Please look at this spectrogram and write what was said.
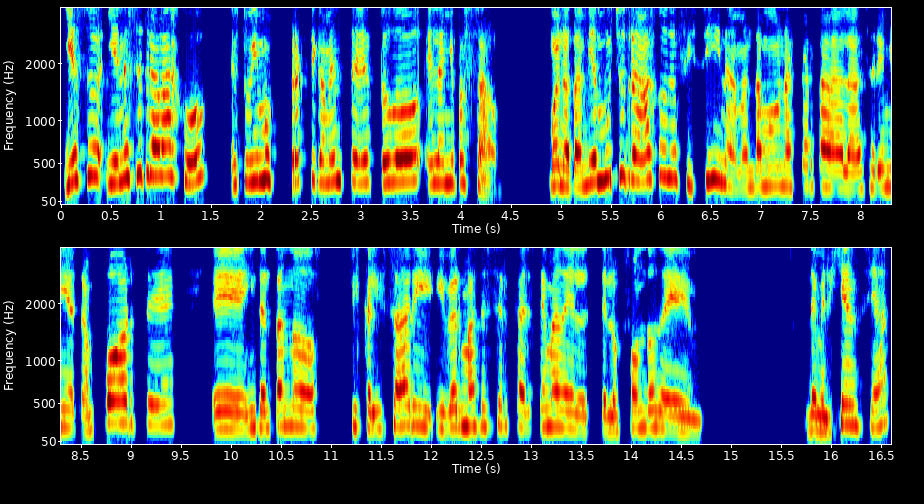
Y, eso, y en ese trabajo estuvimos prácticamente todo el año pasado. Bueno, también mucho trabajo de oficina, mandamos unas cartas a la Seremi de Transporte, eh, intentando fiscalizar y, ver más de cerca el tema de los fondos de, de emergencia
